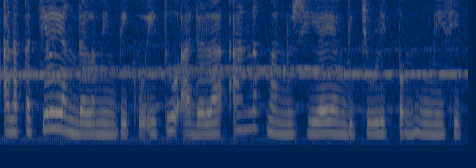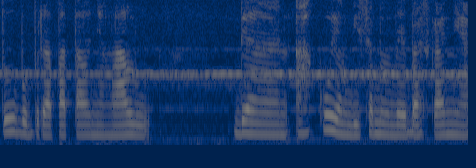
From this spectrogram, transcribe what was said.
anak kecil yang dalam mimpiku itu adalah anak manusia yang diculik penghuni situ beberapa tahun yang lalu. Dan aku yang bisa membebaskannya.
